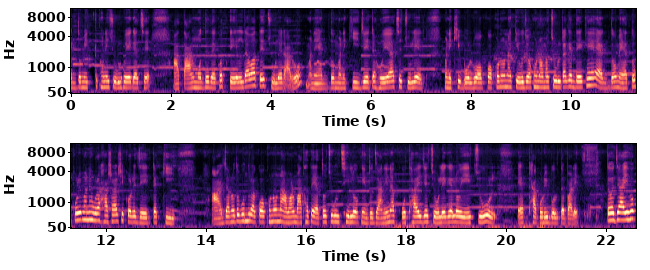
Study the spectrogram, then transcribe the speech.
একদম একটুখানি চুল হয়ে গেছে। আর তার মধ্যে দেখো, তেল দেওয়াতে চুলের আরও মানে একদম মানে কি যে এটা হয়ে আছে চুলের মানে কি বলব, কখনো না কেউ যখন আমার চুলটাকে দেখে একদম এত পরিমাণে ওরা হাসাহাসি করে যে এটা কি। আর জানো তো বন্ধুরা, কখনো না আমার মাথাতে এত চুল ছিল, কিন্তু জানি না কোথায় যে চলে গেল এই চুল, এক ঠাকুরই বলতে পারে। তো যাই হোক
